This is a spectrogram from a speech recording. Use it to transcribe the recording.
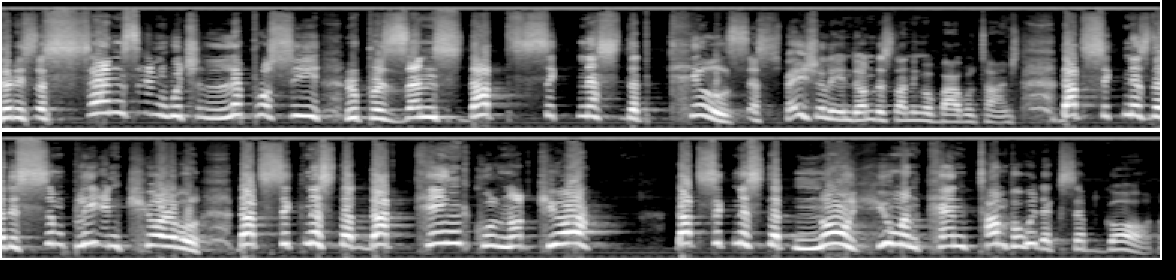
there is a sense in which leprosy represents that sickness that kills, especially in the understanding of Bible times. That sickness that is simply incurable. That sickness that that king could not cure that sickness that no human can tamper with except God.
